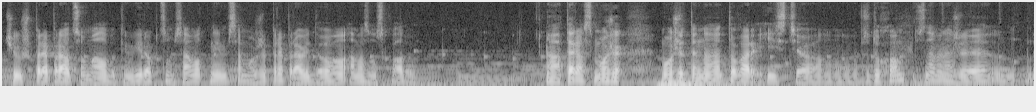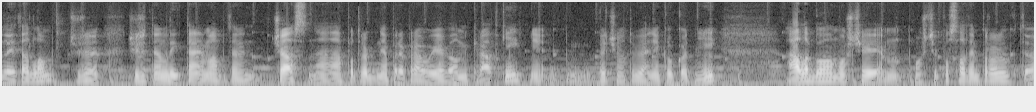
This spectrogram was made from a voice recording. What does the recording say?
či už prepravcom alebo tým výrobcom samotným sa môže prepraviť do Amazon skladu. A teraz môže, môže ten tovar ísť e, vzduchom, to znamená, že lietadlom, čiže, čiže ten lead time alebo ten čas na potreby na prepravu je veľmi krátky, nie, väčšinou to býva niekoľko dní, alebo môžete, môžete poslať ten produkt e,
